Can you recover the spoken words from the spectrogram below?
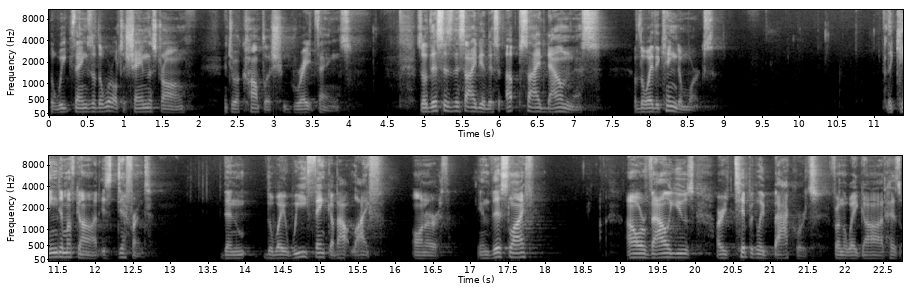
the weak things of the world to shame the strong and to accomplish great things. So, this is this idea, this upside downness of the way the kingdom works. The kingdom of God is different than the way we think about life on earth. In this life, our values are typically backwards from the way God has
